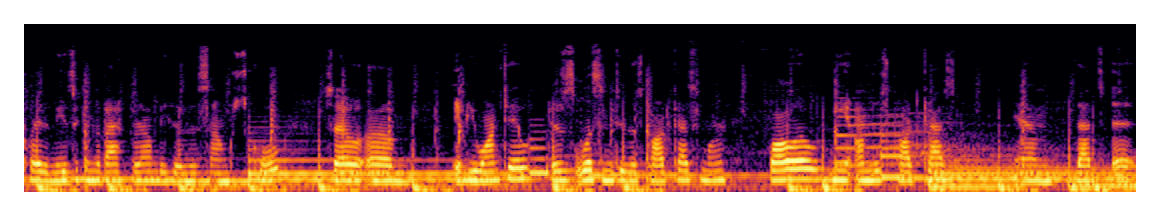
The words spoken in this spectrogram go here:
play the music in the background because it sounds cool. So, um, if you want to, just listen to this podcast more. Follow me on this podcast, and that's it.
